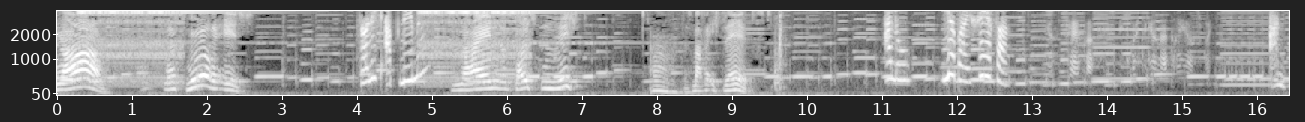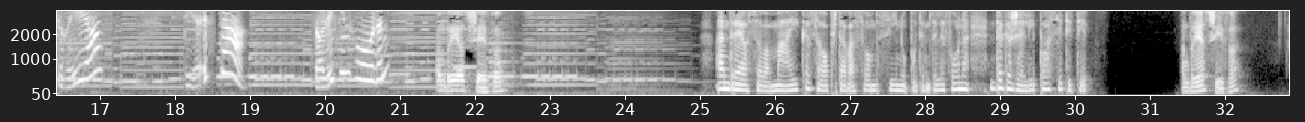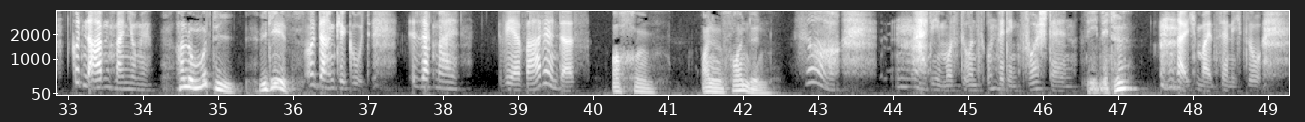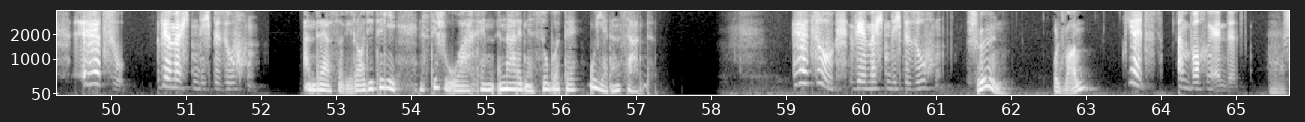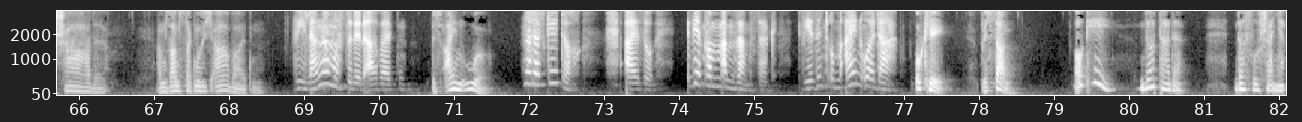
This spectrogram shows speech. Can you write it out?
Ja, das höre ich. Soll ich abnehmen? Nein, das sollst du nicht. Ah, das mache ich selbst. Hallo, hier bei Schäfer. Schäfer, ich möchte gerne Andreas sprechen. Andreas? Der ist da. Soll ich ihn holen? Andreas Schäfer. Andreasova majka saopštava svom sinu putem telefona da ga želi posjetiti. Andreas Schäfer? Guten Abend, mein Junge. Hallo Mutti, wie geht's? Oh, danke gut. Sag mal, wer war denn das? Ach, ähm, eine Freundin. So, na, die musst du uns unbedingt vorstellen. Wie bitte? Na, ich mein's ja nicht so. Hör zu, wir möchten dich besuchen. Andreasovi roditelji stižu u Aachen naredne subote u jedan sat. Hör zu, wir möchten dich besuchen. Schön. Und wann? Jetzt, am Wochenende. Oh, schade. Am Samstag muss ich arbeiten. Wie lange musst du denn arbeiten? Bis ein Uhr. Na, das geht doch. Also, wir kommen am Samstag. Wir sind um ein Uhr da. Okay, bis dann. Okay, do tada. Do slušanja.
